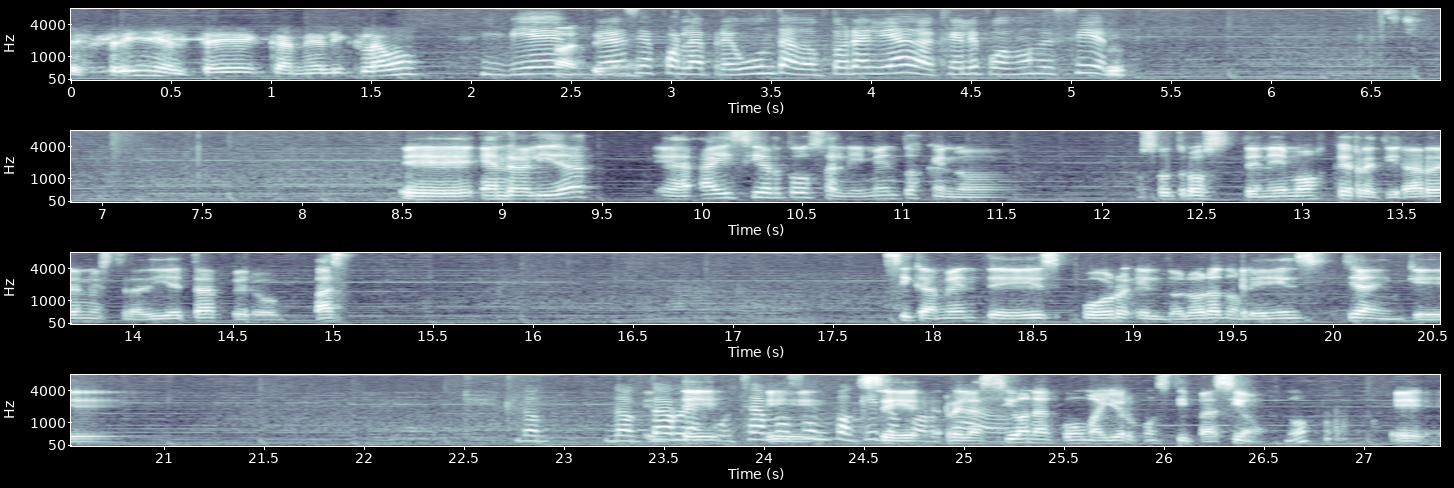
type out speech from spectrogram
estriñe el té canela clavo. Bien, gracias por la pregunta, doctora Aliaga, ¿qué le podemos decir? en realidad, hay ciertos alimentos que nosotros tenemos que retirar de nuestra dieta, pero básicamente es por el dolor a creencia en que Doctor, lo escuchamos un poquito se relaciona con mayor constipación, ¿no? Eh,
